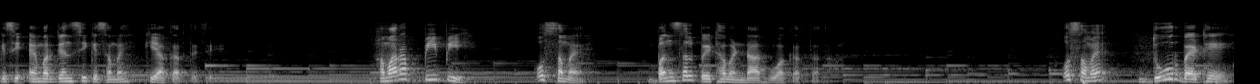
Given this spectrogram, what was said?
किसी इमरजेंसी के समय किया करते थे। हमारा पीपी उस समय बंसल पेठा भंडार हुआ करता था। उस समय दूर बैठे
